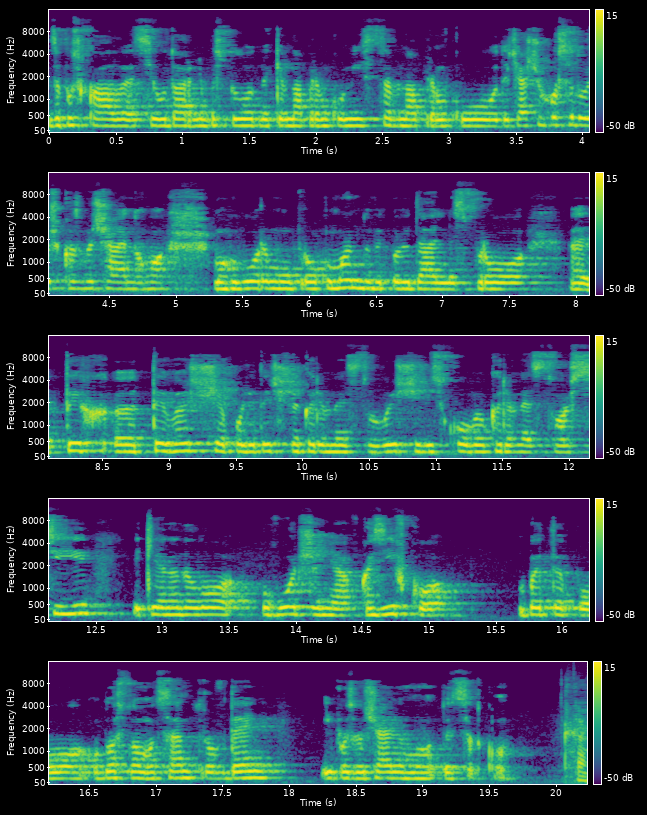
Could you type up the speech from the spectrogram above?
запускали ці ударні безпілотники в напрямку міста, в напрямку дитячого садочка. Звичайного ми говоримо про команду відповідальність, про е, тих е, те вище політичне керівництво, вище військове керівництво Росії, яке надало погодження вказівку бити по обласному центру в день і по звичайному дитсадку. Так.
